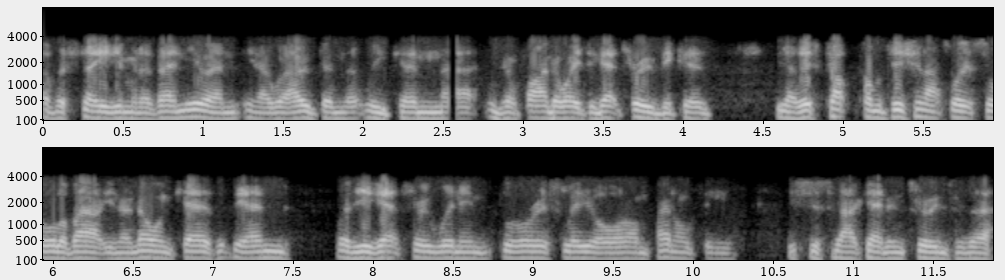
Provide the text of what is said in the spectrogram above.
of a stadium and a venue. And you know, we're hoping that we can uh, we can find a way to get through because you know this cup competition that's what it's all about. You know, no one cares at the end whether you get through winning gloriously or on penalties. It's just about getting through into the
